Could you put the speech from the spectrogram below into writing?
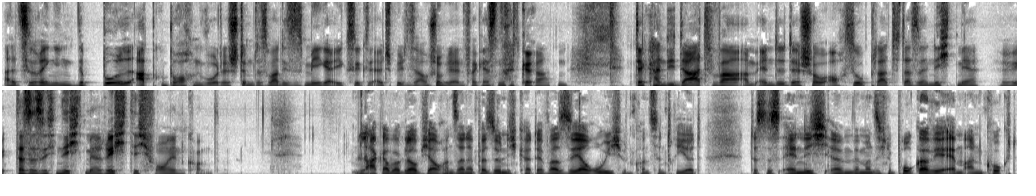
als Ringing the Bull abgebrochen wurde. Stimmt, das war dieses Mega XXL-Spiel, das ist auch schon wieder in Vergessenheit geraten. Der Kandidat war am Ende der Show auch so platt, dass er nicht mehr, dass er sich nicht mehr richtig freuen konnte. Lag aber, glaube ich, auch an seiner Persönlichkeit. Er war sehr ruhig und konzentriert. Das ist ähnlich, ähm, wenn man sich eine Poker-WM anguckt,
